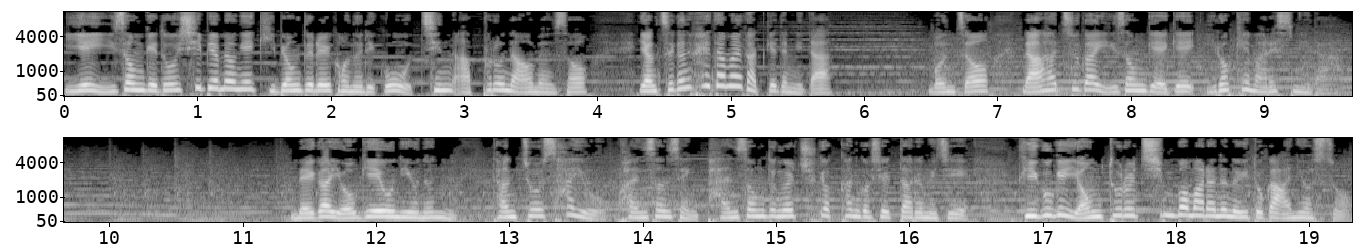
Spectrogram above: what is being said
이에 이성계도 10여 명의 기병들을 거느리고 진 앞으로 나오면서 양측은 회담을 갖게 됩니다. 먼저 나하추가 이성계에게 이렇게 말했습니다. 내가 여기에 온 이유는 당초 사유, 관선생, 반성 등을 추격한 것일 따름이지 귀국의 영토를 침범하려는 의도가 아니었소.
